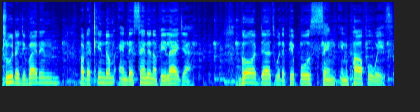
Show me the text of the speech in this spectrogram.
Through the dividing of the kingdom and the sending of Elijah, God dealt with the people's sin in powerful ways.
